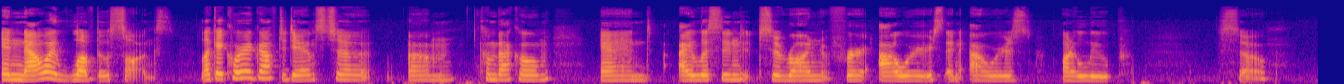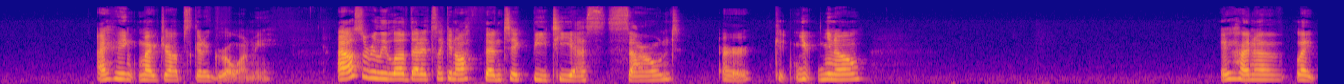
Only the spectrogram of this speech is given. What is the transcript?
And now I love those songs. Like, I choreographed a dance to um, Come Back Home, and I listened to Run for hours and hours on a loop. So, I think Mic Drop's gonna grow on me. I also really love that it's like an authentic BTS sound, or you you know, it kind of like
